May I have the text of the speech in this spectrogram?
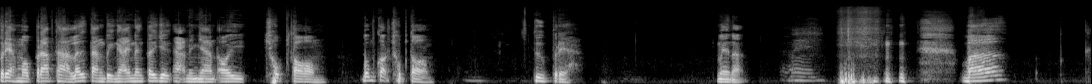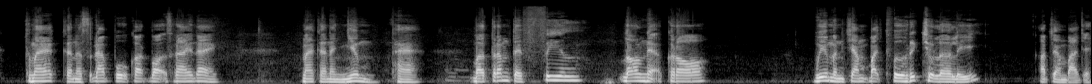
ព្រះមកប្រាប់ថាឥឡូវតាំងពីថ្ងៃហ្នឹងទៅយើងអនុញ្ញាតឲ្យឈប់តមបំគាត់ឈប់តម គឺព្រះមែនអត់មែនបើអាត្មាកណ្ដាស្ដាប់ពួកគាត់បកស្រាយដែរអាត្មាកណ្ដាញឹមថាបើត្រឹមតែ feel ដល់អ្នកក្រ វាមិនចាំបាច់ធ្វើ regularly អត់ចាំបាច់ទេ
